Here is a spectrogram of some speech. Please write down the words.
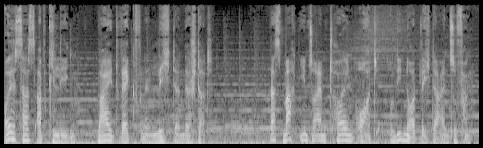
äußerst abgelegen, weit weg von den Lichtern der Stadt. Das macht ihn zu einem tollen Ort, um die Nordlichter einzufangen.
